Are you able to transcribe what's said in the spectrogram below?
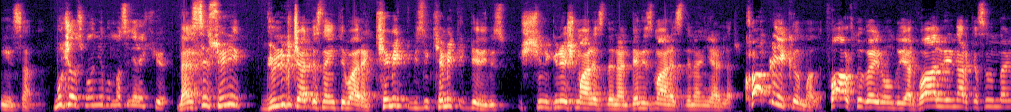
insanlar. Bu çalışmaların yapılması gerekiyor. Ben size söyleyeyim. Güllük Caddesi'nden itibaren kemik bizim kemiklik dediğimiz şimdi Güneş Mahallesi denen Deniz Mahallesi denen yerler komple yıkılmalı. Faruk Tugay'ın olduğu yer valiliğin arkasından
